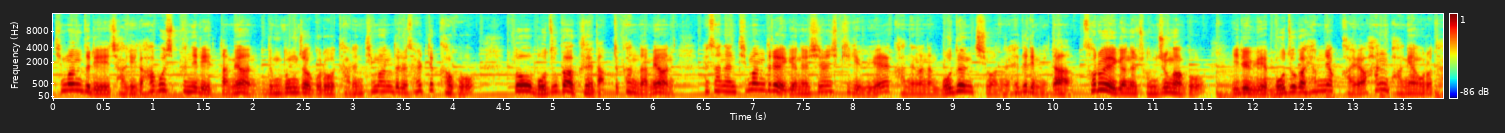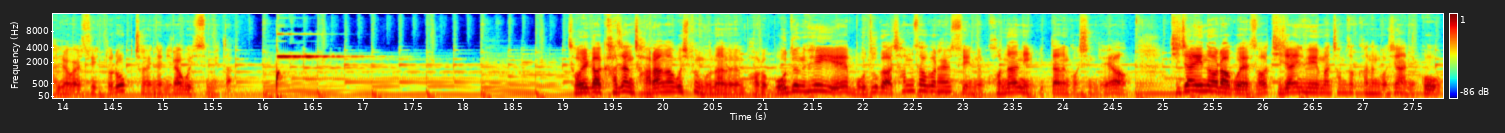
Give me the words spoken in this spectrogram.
팀원들이 자기가 하고 싶은 일이 있다면 능동적으로 다른 팀원들을 설득하고 또 모두가 그에 납득한다면 회사는 팀원들의 의견을 실현시키기 위해 가능한 한 모든 지원을 해드립니다. 서로의 의견을 존중하고 이를 위해 모두가 협력하여 한 방향으로 달려갈 수 있도록 저희는 일하고 있습니다. 저희가 가장 자랑하고 싶은 문화는 바로 모든 회의에 모두가 참석을 할 수 있는 권한이 있다는 것인데요. 디자이너라고 해서 디자인 회의만 참석하는 것이 아니고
